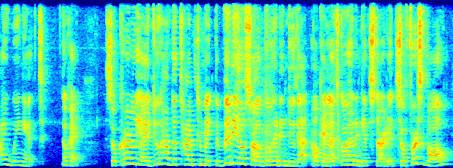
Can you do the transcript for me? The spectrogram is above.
I wing it. Okay, so currently I do have the time to make the video, so I'll go ahead and do that. Okay, let's go ahead and get started. So first of all,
